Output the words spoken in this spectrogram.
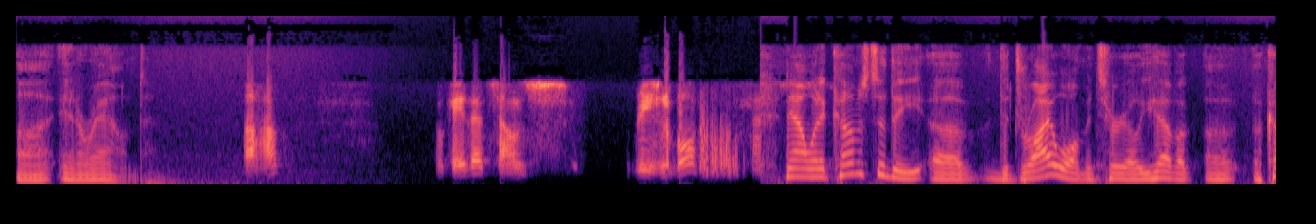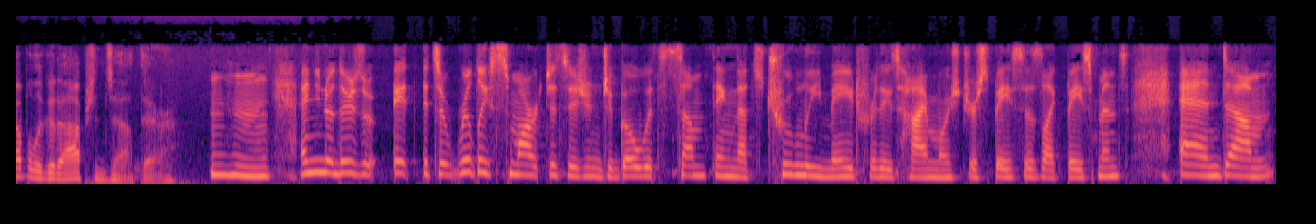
uh, and around. Uh huh. Okay, that sounds reasonable. Now, when it comes to the uh, the drywall material, you have a, a, a couple of good options out there. Hmm And you know, there's a, it, it's a really smart decision to go with something that's truly made for these high moisture spaces like basements. And um,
